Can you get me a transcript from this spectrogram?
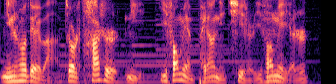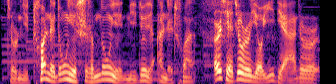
您说对吧？就是它是你一方面培养你气质，一方面也是就是你穿这东西是什么东西，你就得按这穿。而且就是有一点啊，就是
